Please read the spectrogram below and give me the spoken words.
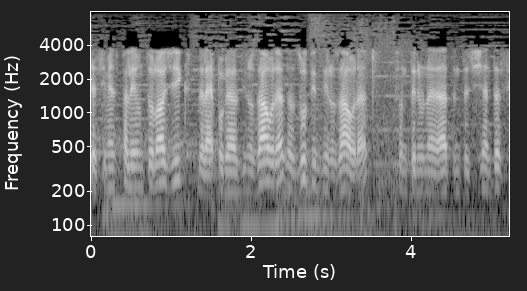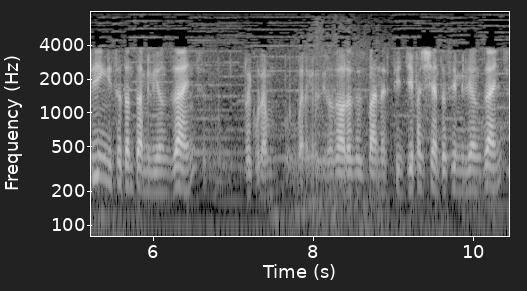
jaciments paleontològics de l'època dels dinosaures, els últims dinosaures, són tenen una edat entre 65 i 70 milions d'anys, recordem bueno, que els dinosaures es van extingir fa 65 milions d'anys,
